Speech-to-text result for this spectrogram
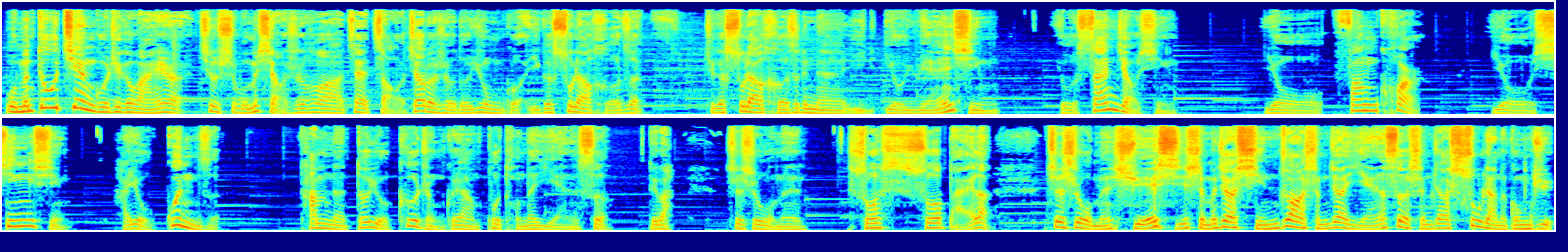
我们都见过这个玩意儿，就是我们小时候啊，在早教的时候都用过一个塑料盒子。这个塑料盒子里面有圆形、有三角形、有方块儿、有星星，还有棍子。它们呢都有各种各样不同的颜色，对吧？这是我们说说白了，这是我们学习什么叫形状、什么叫颜色、什么叫数量的工具，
